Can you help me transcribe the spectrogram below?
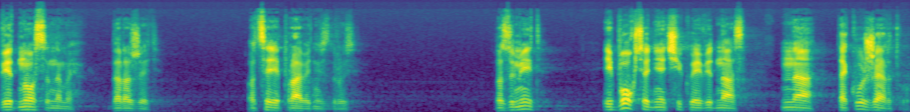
відносинами дорожить. Оце є праведність, друзі. Розумієте? І Бог сьогодні очікує від нас на таку жертву,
